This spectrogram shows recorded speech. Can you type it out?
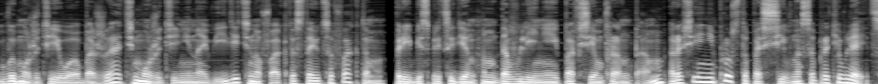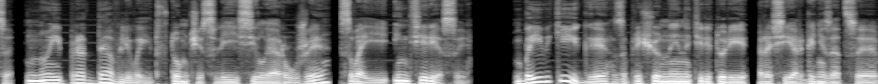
Вы можете его обожать, можете ненавидеть, но факт остается фактом. При беспрецедентном давлении по всем фронтам Россия не просто пассивно сопротивляется, но и продавливает, в том числе и силы оружия, свои интересы. Боевики ИГ, запрещенные на территории России организация,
